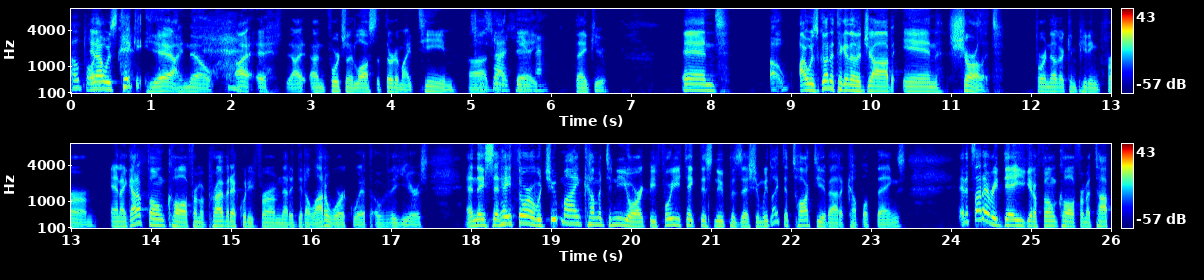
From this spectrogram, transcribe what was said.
Oh boy! And I was taking, yeah, I know. I, eh, I unfortunately lost a third of my team uh, so that day. You, thank you. And uh, I was going to take another job in Charlotte for another competing firm, and I got a phone call from a private equity firm that I did a lot of work with over the years and they said, Hey, Thor, would you mind coming to New York before you take this new position? We'd like to talk to you about a couple things. And it's not every day you get a phone call from a top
